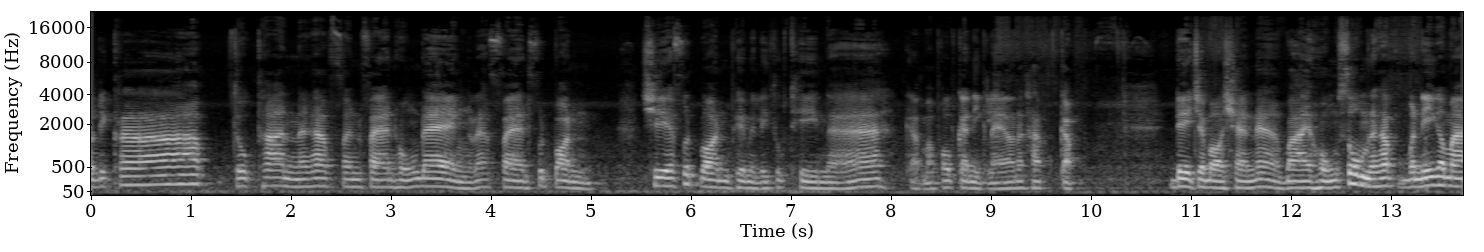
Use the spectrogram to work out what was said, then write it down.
วัสดีครับ ทุกท่านนะครับแฟนๆหงแดงและแฟนฟุตบอลเชียร์ฟุตบอลพรีเมียร์ลีกทุกทีมนะ กลับมาพบกันอีกแล้วนะครับ กับเดจบอลชแนลบายหงซุ่มนะครับ วันนี้ก็มา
